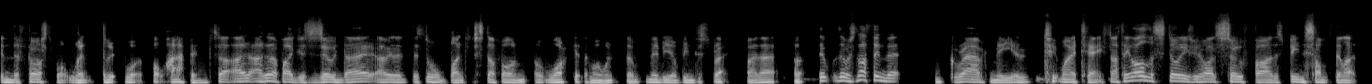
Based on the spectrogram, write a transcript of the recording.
in the first what went through, what, what happened. So I, I don't know if I just zoned out. I mean, there's a whole bunch of stuff on at work at the moment, so maybe I've been distracted by that. But there, there was nothing that grabbed me and took my attention. I think all the stories we've had so far, there's been something like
